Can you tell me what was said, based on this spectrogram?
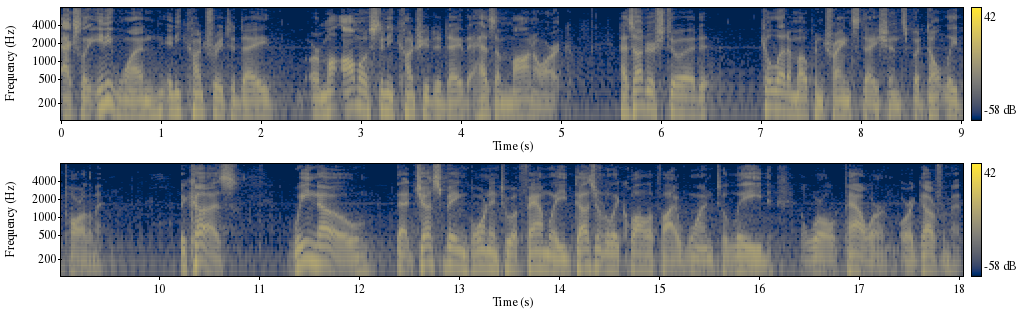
actually anyone, any country today, or mo- almost any country today that has a monarch, has understood go let him open train stations, but don't lead parliament. Because we know that just being born into a family doesn't really qualify one to lead a world power or a government.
